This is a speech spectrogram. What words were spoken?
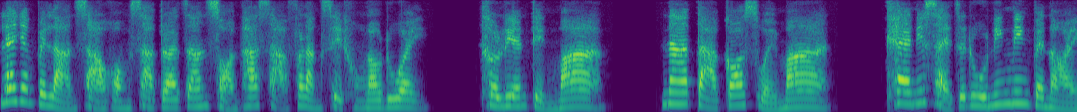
และยังเป็นหลานสาวของศาสตราจารย์สอนภาษาฝรั่งเศสของเราด้วย เธอเรียนเก่งมาก หน้าตาก็สวยมาก แค่นิสัยจะดูนิ่งๆไปหน่อย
